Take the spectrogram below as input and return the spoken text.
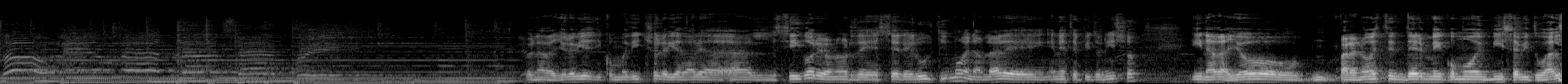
So Pues nada, yo le voy, como he dicho, le voy a dar al Sigor el honor de ser el último en hablar en, este pitonizo. Y nada, yo, para no extenderme como en misa habitual,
